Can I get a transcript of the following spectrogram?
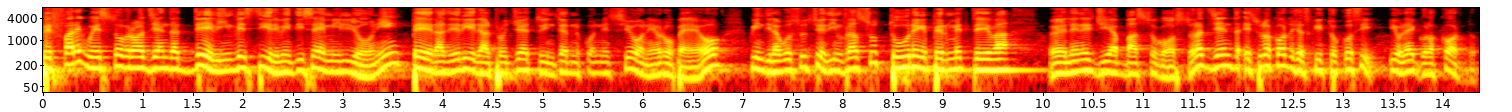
Per fare questo però l'azienda deve investire 26 milioni per aderire al progetto di interconnessione europeo, quindi la costruzione di infrastrutture che permetteva eh, l'energia a basso costo. L'azienda, e sull'accordo c'è scritto così, io leggo l'accordo,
